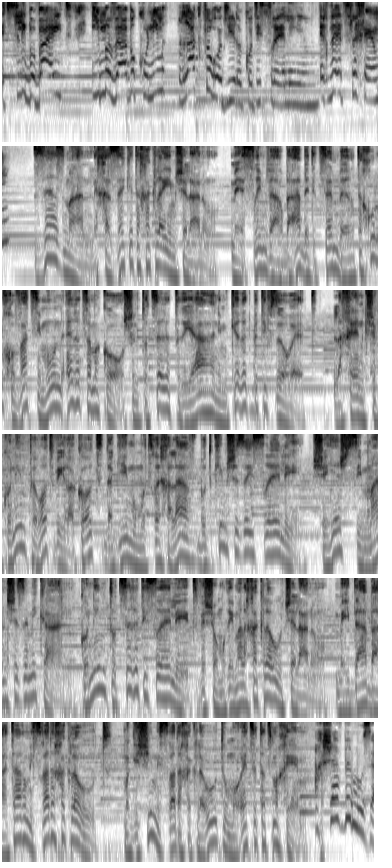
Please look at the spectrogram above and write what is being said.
אצלי בבית, אמא ואבא קונים רק פירות וירקות ישראליים. איך זה אצלכם? זה הזמן לחזק את החקלאים שלנו. מ-24 בדצמבר תחול חובת סימון ארץ המקור של תוצרת טרייה הנמכרת בתפזורת. לכן כשקונים פירות וירקות, דגים ומוצרי חלב, בודקים שזה ישראלי, שיש סימן שזה מכאן. קונים תוצרת ישראלית ושומרים על החקלאות שלנו. מידע באתר משרד החקלאות. מגישים משרד החקלאות ומועצת הצמחים. עכשיו במוזה,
